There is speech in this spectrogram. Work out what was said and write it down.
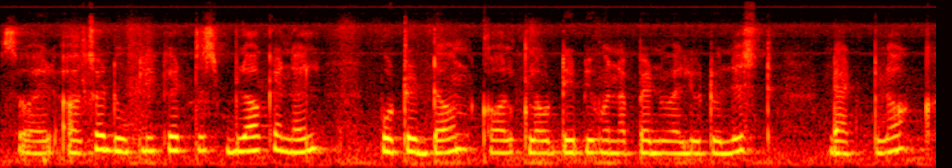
So I'll also duplicate this block and I'll put it down. Call cloud db one append value to list that block.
